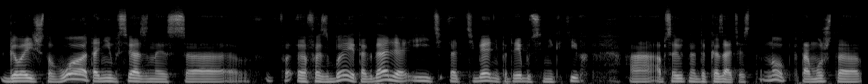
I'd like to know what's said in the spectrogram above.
говорит, что вот, они связаны с э, ФСБ и так далее, и от тебя не потребуется никаких а, абсолютно доказательств. Ну, потому что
